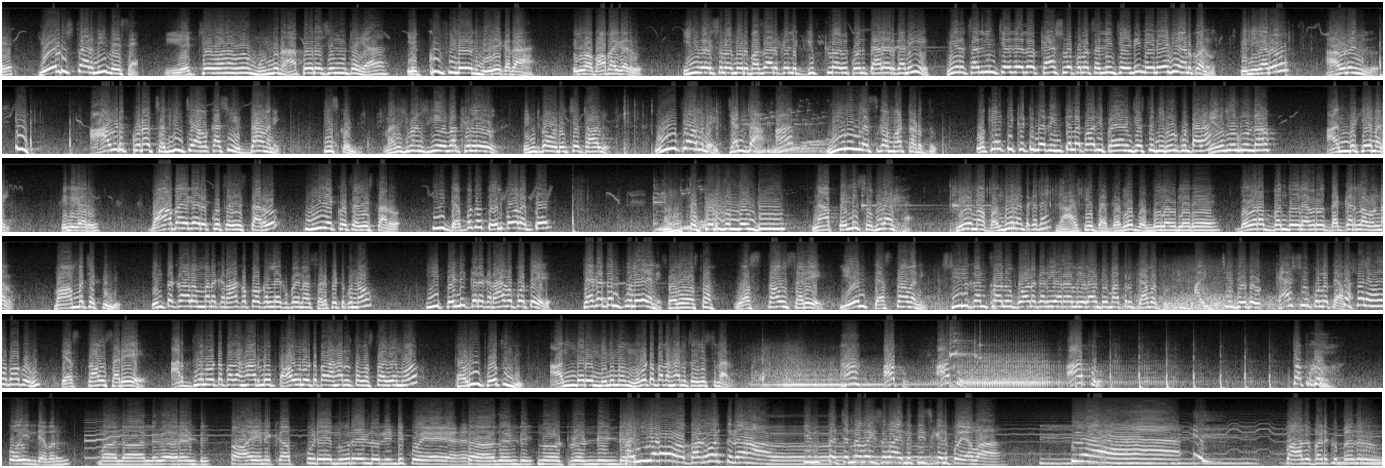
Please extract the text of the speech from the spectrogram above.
ఏడుస్తారని వేశా. ఏడ్చేవాళ్ళ ముందు నా పేరు వేసేటయ్యా ఎక్కువ ఫీల్ అయ్యేది మీరే కదా. ఇదిగో బాబాయ్ గారు ఈ వయసులో మీరు బజార్కి వెళ్ళి గిఫ్ట్లు అవి కొని తేలేరు కానీ మీరు చదివించేదేదో క్యాష్ రూపంలో చదివించేయండి నేనేమీ అనుకోను. పిన్ని గారు ఆవిడెందుకు? ఆవిడకి కూడా చదివించే అవకాశం ఇద్దామని. తీసుకోండి. మనిషి మనిషికి ఇవ్వక్కర్లేదు. ఇంటికి ఒకటి ఇచ్చే చాలు. ఊపాములే జంట. మీనింగ్లెస్గా మాట్లాడద్దు. ఒకే టికెట్ మీద ఇంటిలో పాది ప్రయాణం చేస్తే మీరు ఊరుకుంటారా? నేను ఊరుకుంటా? అందుకే మరి. పిన్ని గారు బాబాయ్ గారు ఎక్కువ చదివిస్తారు. మీరు ఎక్కువ చదివిస్తారు. ఈ దెబ్బతో తేలిపోవాలంటే ఇంత పొడిగిందేంటి? నా పెళ్ళి శుభలేఖ. మీరు మా బంధువులు అంట కదా? నాకి దగ్గరలో బంధువులు ఎవరు లేరే? దూర బంధువులు ఎవరు దగ్గరలో ఉండరు. మా అమ్మ చెప్పింది ఇంతకాలం మనకు రాకపోకలు లేకపోయినా సరిపెట్టుకున్నాం ఈ పెళ్ళికి కనుక రాకపోతే తెగదంపులే అని. సరే వస్తా. వస్తావు సరే ఏం తెస్తావని. స్టీల్ కంచాలు గోడ గడియారాలు ఇలాంటివి మాత్రం తేవద్దు. ఆ ఇచ్చేదేదో క్యాష్ రూపంలో తేవా. బాబు. తెస్తావు సరే అర్ధ నూట పదహారులు పావు నూట పదహారులతో వస్తావేమో? పరువు పోతుంది. అందరూ మినిమం నూట పదహారు చదివిస్తున్నారు. ఆ, ఆపు ఆపు ఆపు. తప్పుకో. పోయింది ఎవరు మా నాన్నగారండి. ఆయనకి అప్పుడే నూరేళ్ళు నిండిపోయాయా. కాదండి నోట్ రెండు అయ్యో భగవంతుడా! ఇంత చిన్న వయసులో ఆయన తీసుకెళ్ళిపోయావా! బాధపడకు బ్రదరు.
